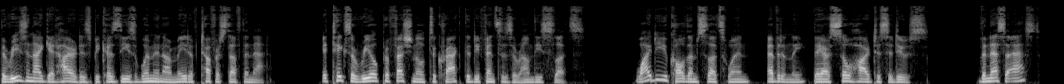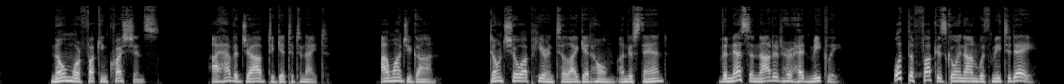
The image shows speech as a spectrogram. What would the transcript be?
The reason I get hired is because these women are made of tougher stuff than that. It takes a real professional to crack the defenses around these sluts. Why do you call them sluts when, evidently, they are so hard to seduce? Vanessa asked. No more fucking questions. I have a job to get to tonight. I want you gone. Don't show up here until I get home, understand? Vanessa nodded her head meekly. What the fuck is going on with me today?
